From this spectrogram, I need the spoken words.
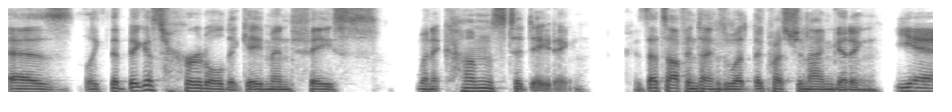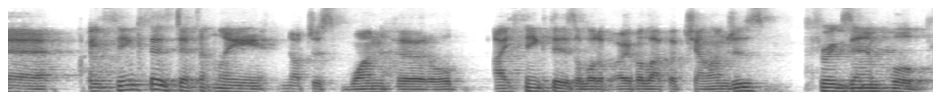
as like the biggest hurdle that gay men face when it comes to dating? Because that's oftentimes what the question I'm getting. Yeah, I think there's definitely not just one hurdle. I think there's a lot of overlap of challenges. For example,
